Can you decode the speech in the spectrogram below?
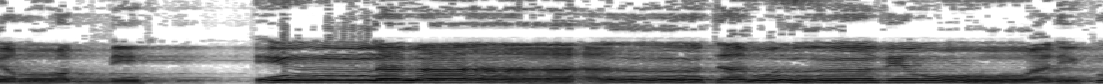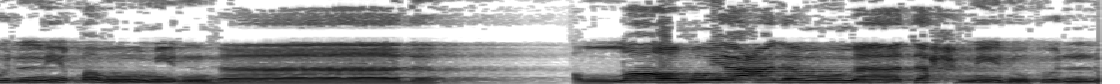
من ربه إنما أنت منذر ولكل قوم هاد. الله يعلم ما تحمل كل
